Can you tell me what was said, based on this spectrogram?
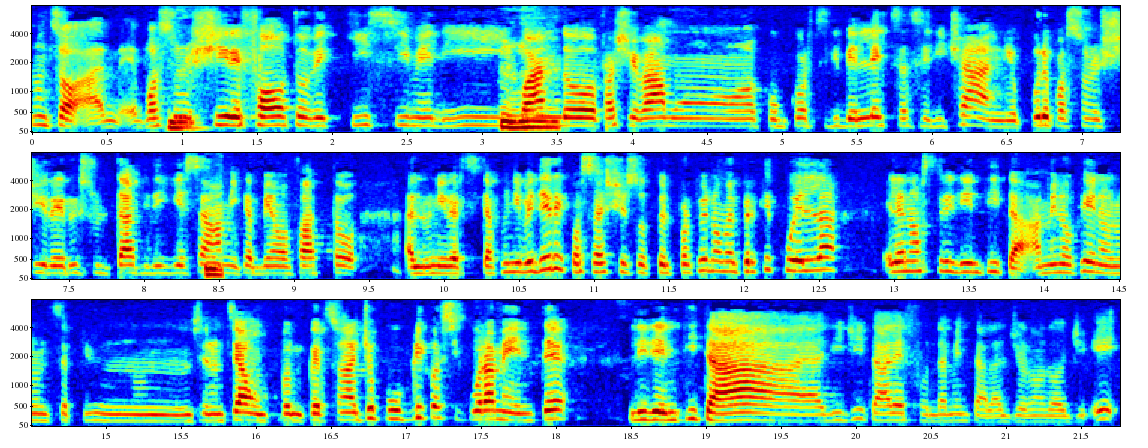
non so, eh, possono mm. uscire foto vecchissime di mm-hmm. quando facevamo concorsi di bellezza a 16 anni, oppure possono uscire i risultati degli esami mm. che abbiamo fatto all'università. Quindi vedere cosa esce sotto il proprio nome, perché quella è la nostra identità, a meno che non, non, se non siamo un, un personaggio pubblico, sicuramente l'identità digitale è fondamentale al giorno d'oggi. E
